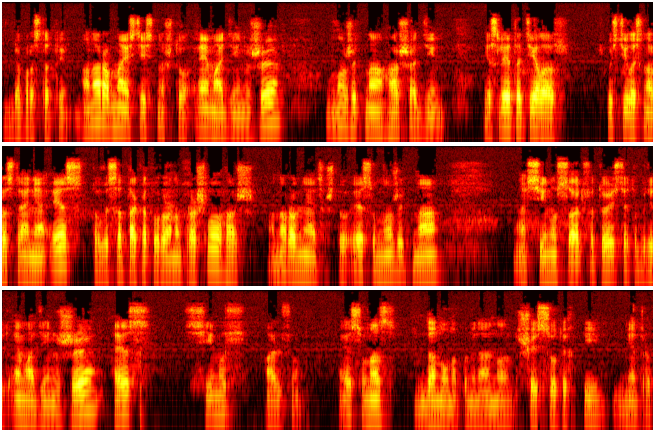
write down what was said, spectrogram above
для простоты. Она равна, естественно, что М1Ж умножить на H1. Если это тело спустилось на расстояние S, то высота, которую оно прошло, H, она равняется, что S умножить на синус альфа. То есть это будет М1Ж, S синус альфа. S у нас дано, напоминаю, на 6 сотых пи метров.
